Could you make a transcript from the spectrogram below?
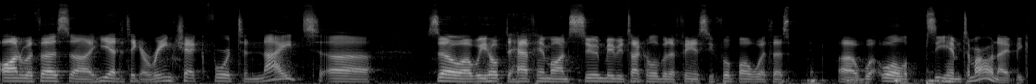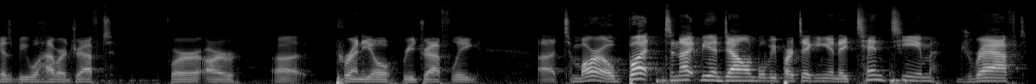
on with us. Uh, he had to take a rain check for tonight, uh, so uh, we hope to have him on soon. Maybe talk a little bit of fantasy football with us. Uh, we'll- we'll see him tomorrow night because we will have our draft for our uh, perennial redraft league uh, tomorrow. But tonight, me and Dallen will be partaking in a 10 team draft.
